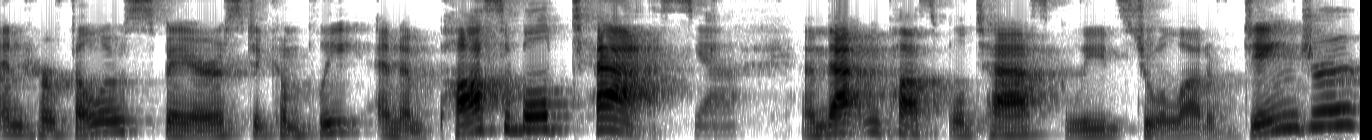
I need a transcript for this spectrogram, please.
and her fellow spares to complete an impossible task. Yeah. And that impossible task leads to a lot of danger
